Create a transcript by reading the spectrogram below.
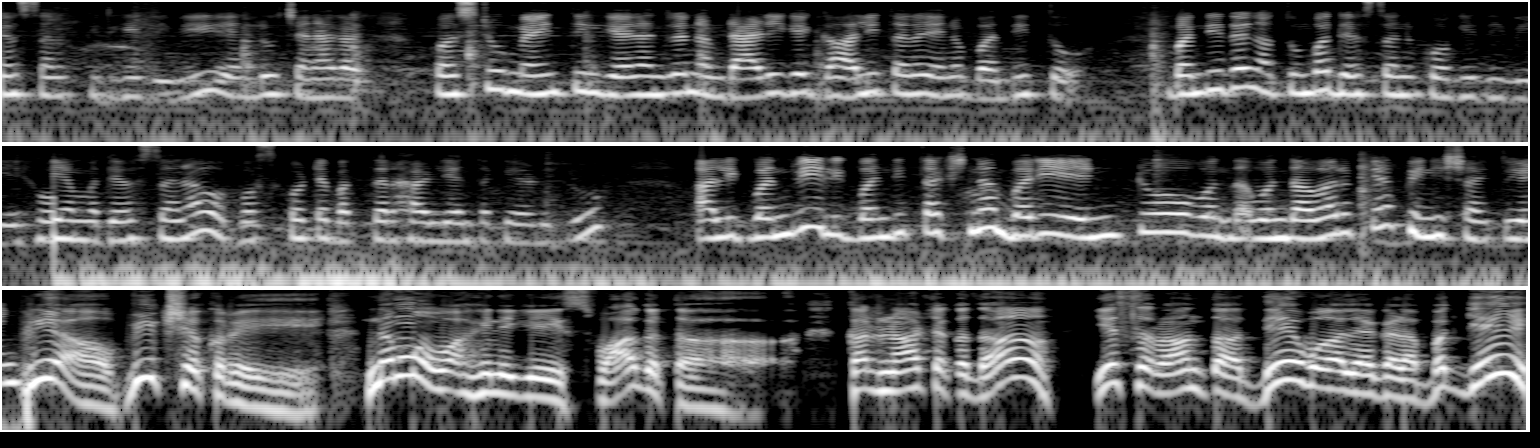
ದೇವಸ್ಥಾನಕ್ಕೆ ತಿರುಗಿದ್ದೀವಿ, ಎಲ್ಲೂ ಚೆನ್ನಾಗಿ ಫಸ್ಟು ಮೇನ್ ಥಿಂಗ್ ಏನಂದರೆ ನಮ್ಮ ಡ್ಯಾಡಿಗೆ ಗಾಲಿ ಥರ ಏನೋ ಬಂದಿತ್ತು. ಬಂದಿದ್ದೆ ನಾವು ತುಂಬ ದೇವಸ್ಥಾನಕ್ಕೆ ಹೋಗಿದ್ದೀವಿ. ಹೋಯಮ್ಮ ದೇವಸ್ಥಾನ, ಹೊಸಕೋಟೆ ಭಕ್ತರಹಳ್ಳಿ ಅಂತ ಕೇಳಿದ್ರು. ಅಲ್ಲಿಗೆ ಬಂದ್ವಿ, ಇಲ್ಲಿಗೆ ಬಂದಿದ ತಕ್ಷಣ ಬರೀ ಎಂಟು, ಒಂದು ಒಂದು ಅವರ್ಗೆ ಫಿನಿಶ್ ಆಯಿತು. ಎಂಟು ಪ್ರಿಯ ವೀಕ್ಷಕರೇ, ನಮ್ಮ ವಾಹಿನಿಗೆ ಸ್ವಾಗತ. ಕರ್ನಾಟಕದ ಹೆಸರಾಂತ ದೇವಾಲಯಗಳ ಬಗ್ಗೆ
